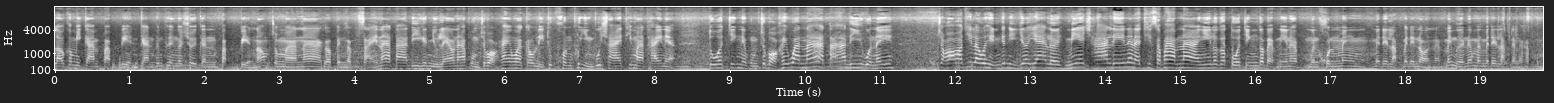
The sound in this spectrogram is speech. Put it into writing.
เราก็มีการปรับเปลี่ยนกันเพื่อนๆก็ช่วยกันปรับเปลี่ยนเนาะจนมาหน้าก็เป็นแบบใสหน้าตาดีกันอยู่แล้วนะครับผมจะบอกให้ว่าเกาหลีทุกคนผู้หญิงผู้ชายที่มาไทยเนี่ย ตัวจริงเนี่ยผมจะบอกให้ว่าหน้าตาดีกว่าในจอที่เราเห็นกันอีกเยอะแยะเลยเมีไอ้ชาลีเนี่ยนะที่สภาพหน้าอย่างนี้แล้วก็ตัวจริงก็แบบนี้นะครับเหมือนคนแม่งไม่ได้หลับไม่ได้นอนนะไม่เหมือนนะมันไม่ได้หลับนั่นแหละครับผม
